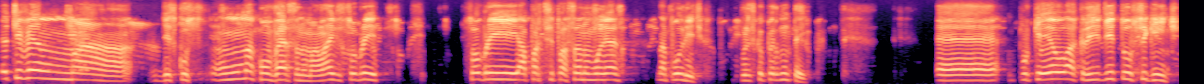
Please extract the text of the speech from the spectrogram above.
Eu tive uma discussão, uma conversa numa live sobre, sobre a participação da mulher na política. Por isso que eu perguntei. É, porque eu acredito o seguinte:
